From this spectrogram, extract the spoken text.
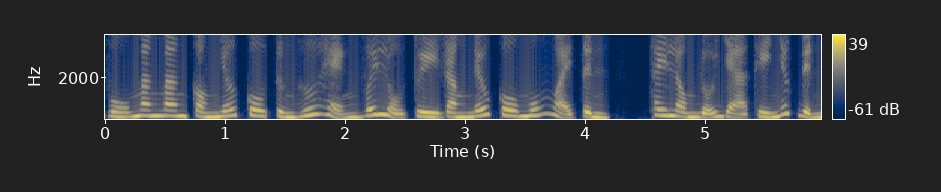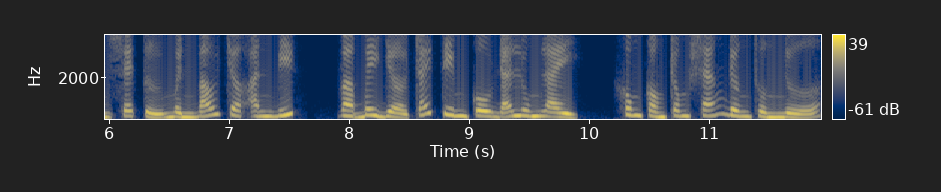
vụ mang mang còn nhớ cô từng hứa hẹn với lộ tùy rằng nếu cô muốn ngoại tình, thay lòng đổi dạ thì nhất định sẽ tự mình báo cho anh biết, và bây giờ trái tim cô đã lung lay, không còn trong sáng đơn thuần nữa,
